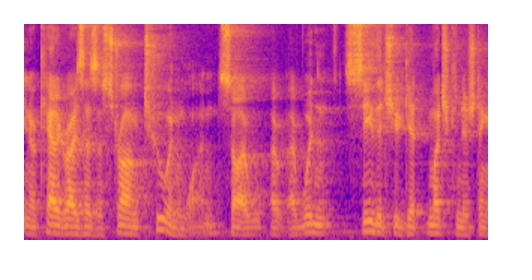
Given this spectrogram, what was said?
you know categorize as a strong two in one. So I, I, I wouldn't see that you'd get much conditioning.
